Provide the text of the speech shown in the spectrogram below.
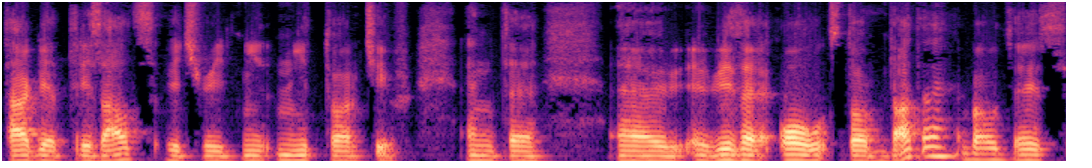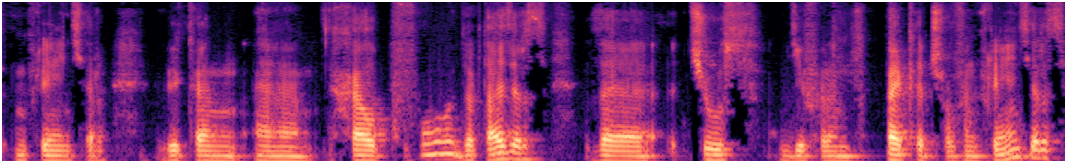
target results which we need, need to achieve. And uh, uh, with all stored data about this influencer, we can um, help for advertisers the choose different package of influencers,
